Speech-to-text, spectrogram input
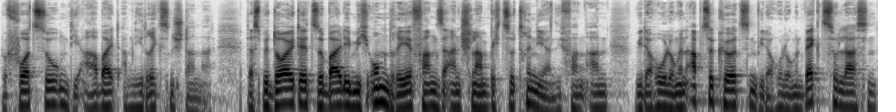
bevorzugen die Arbeit am niedrigsten Standard. Das bedeutet, sobald ich mich umdrehe, fangen sie an, schlampig zu trainieren. Sie fangen an, Wiederholungen abzukürzen, Wiederholungen wegzulassen,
